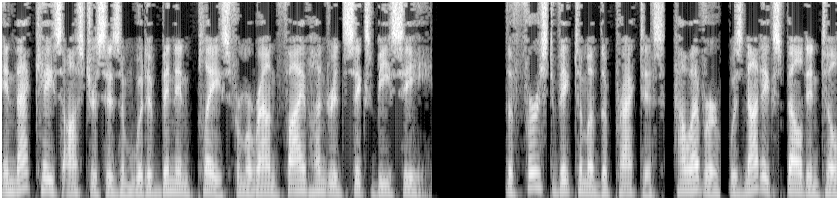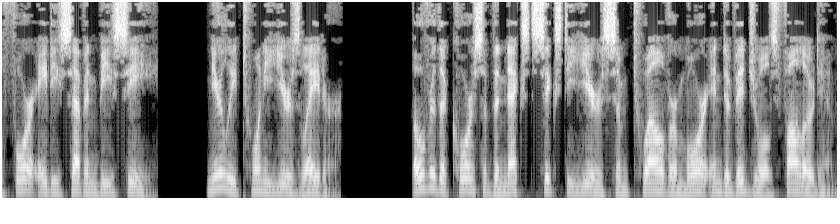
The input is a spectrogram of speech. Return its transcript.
In that case ostracism would have been in place from around 506 BC. The first victim of the practice, however, was not expelled until 487 BC—nearly 20 years later. Over the course of the next 60 years some 12 or more individuals followed him.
